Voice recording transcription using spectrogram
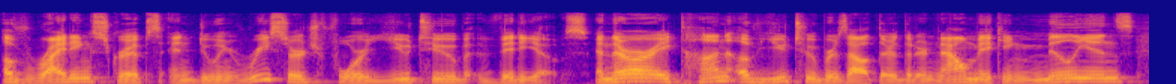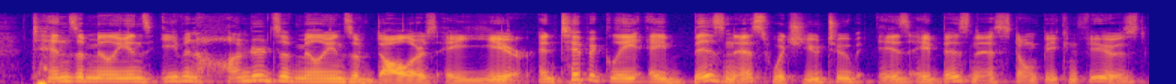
of writing scripts and doing research for YouTube videos. And there are a ton of YouTubers out there that are now making millions, tens of millions, even hundreds of millions of dollars a year. And typically a business, which YouTube is a business, don't be confused,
